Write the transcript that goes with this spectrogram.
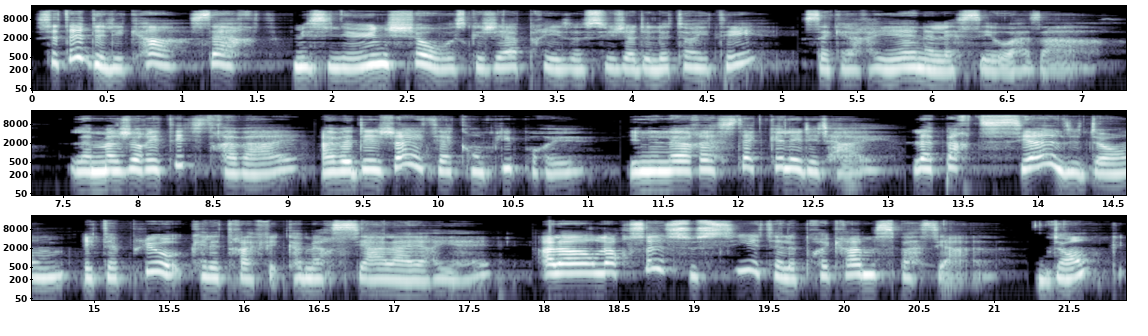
C'était délicat, certes, mais s'il y a une chose que j'ai apprise au sujet de l'autorité, c'est que rien n'est laissé au hasard. La majorité du travail avait déjà été accompli pour eux. Il ne leur restait que les détails. La partie ciel du dôme était plus haut que le trafic commercial aérien, alors leur seul souci était le programme spatial. Donc,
